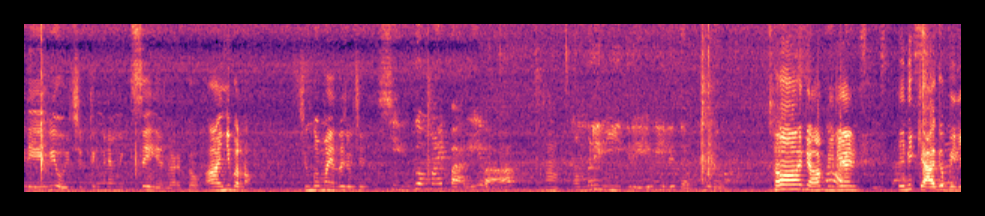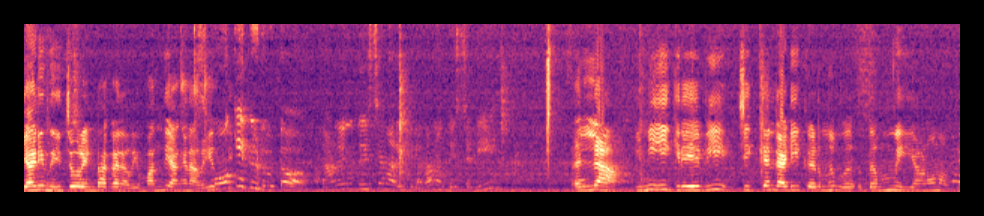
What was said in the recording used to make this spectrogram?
ഗ്രേവി ഒഴിച്ചിട്ട് ഇങ്ങനെ മിക്സ് ചെയ്യല്ലോ കേട്ടോ. ആ ഇനി പറഞ്ഞോ. ശിങ്കമ്മ എന്താ ചോദിച്ചത് ശിങ്കമ്മായി പറയുവാ. നമ്മൾ ഇനി ഈ ഗ്രേവിയിൽ ആ ഞാൻ ബിരിയാണി. എനിക്കാകെ ബിരിയാണി നെയ്ച്ചോറ് ഉണ്ടാക്കാൻ അറിയും. മന്തി അങ്ങനെ അറിയത്തില്ല. അല്ല ഇനി ഈ ഗ്രേവി ചിക്കന്റെ അടി കിടന്ന് ദം ചെയ്യാണോ നോക്കി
